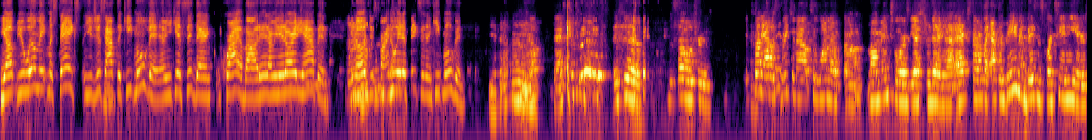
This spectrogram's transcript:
Yep, you will make mistakes. You just have to keep moving. I mean, you can't sit there and cry about it. I mean, it already happened. You know, just find a way to fix it and keep moving. Yeah. Yep. That's the truth. It's yeah. It's so true. It's funny, I was reaching out to one of um, my mentors yesterday. and I asked her, I was like, after being in business for 10 years,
